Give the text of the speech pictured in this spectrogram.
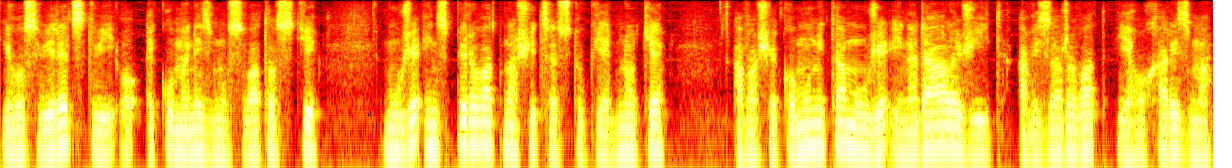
Jeho svědectví o ekumenismu svatosti může inspirovat naši cestu k jednotě a vaše komunita může i nadále žít a vyzařovat jeho charisma,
